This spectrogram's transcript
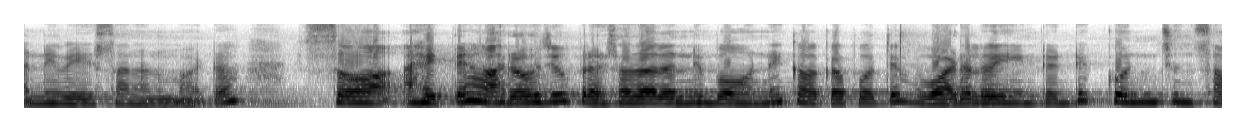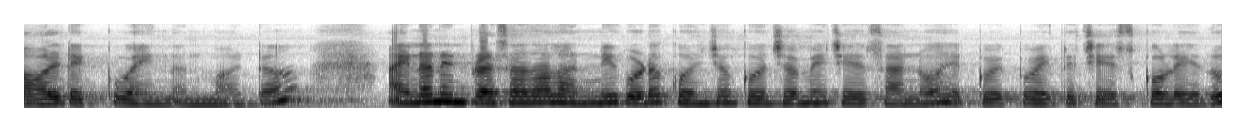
అన్నీ వేస్తాను అనమాట సో అయితే ఆ రోజు ప్రసాదాలన్నీ బాగున్నాయి. కాకపోతే వడలో ఏంటంటే కొంచెం సాల్ట్ ఎక్కువైందనమాట అయినా నేను ప్రసాదాలు అన్నీ కూడా కొంచెం కొంచెమే చేశాను. ఎక్కువ ఎక్కువ అయితే చేసుకోలేదు.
